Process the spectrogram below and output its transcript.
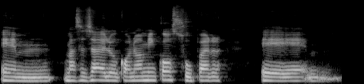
em, más allá de lo económico súper em,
